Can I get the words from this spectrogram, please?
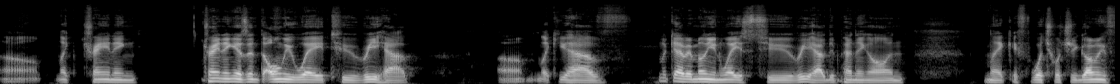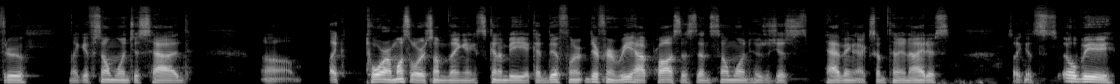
Um, like training, training isn't the only way to rehab. Um, like you have like you have a million ways to rehab depending on like if which what you're going through. Like if someone just had um, like tore a muscle or something, it's going to be like a different different rehab process than someone who's just having like some tendonitis. It's like it's it'll be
